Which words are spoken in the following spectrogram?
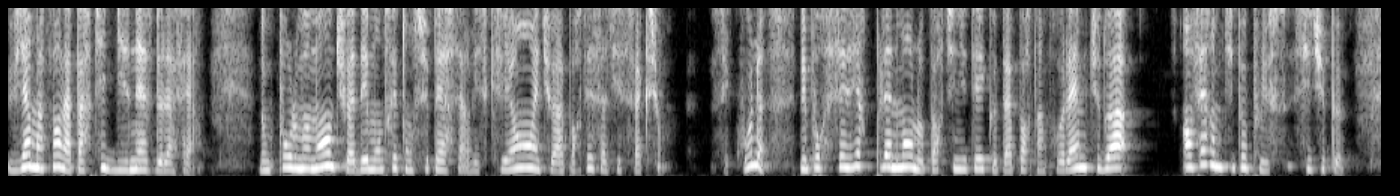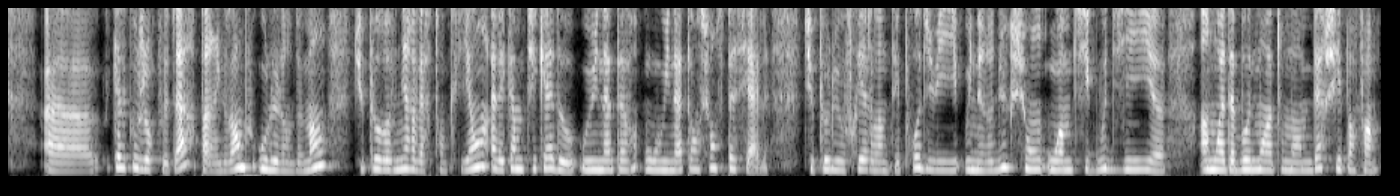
vient maintenant la partie business de l'affaire. Donc pour le moment, tu as démontré ton super service client et tu as apporté satisfaction. C'est cool, mais pour saisir pleinement l'opportunité que t'apporte un problème, tu dois en faire un petit peu plus, si tu peux. Euh, quelques jours plus tard, par exemple, ou le lendemain, tu peux revenir vers ton client avec un petit cadeau ou une, ou une attention spéciale. Tu peux lui offrir l'un de tes produits, une réduction ou un petit goodie, euh, un mois d'abonnement à ton membership, enfin,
